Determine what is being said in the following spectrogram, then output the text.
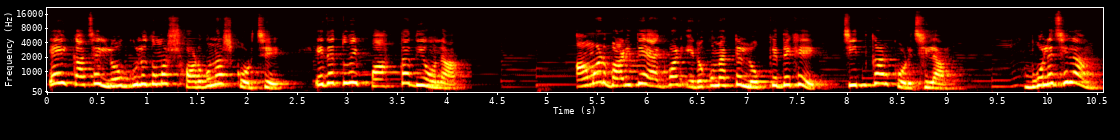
এই কাছে লোকগুলো তোমার সর্বনাশ করছে। এদের তুমি পাত্তা দিও না। আমার বাড়িতে একবার এরকম একটা লোককে দেখে চিৎকার করেছিলাম। বলেছিলাম,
